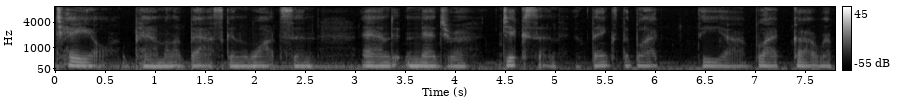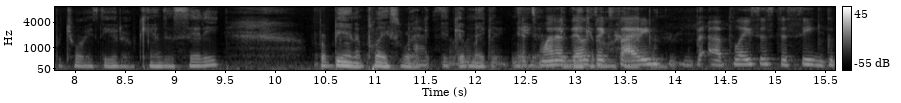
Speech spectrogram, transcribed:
Tale, Pamela Baskin Watson and Nedra Dixon. Thanks to Black the uh, Black uh, Repertory Theater of Kansas City for being a place where it, it could make it. Absolutely. It's yeah, one of those all exciting uh, places to see g-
